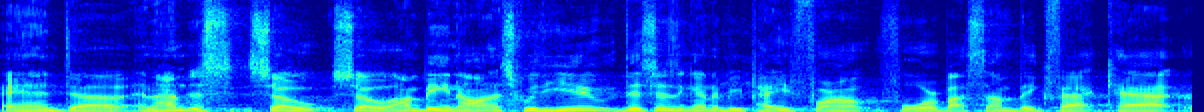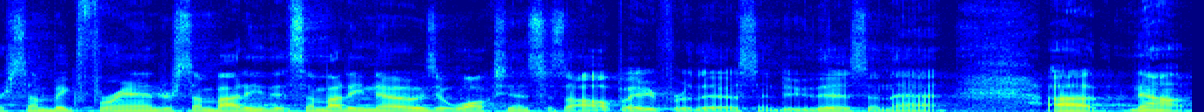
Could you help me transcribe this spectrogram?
And, uh, and I'm just, so, so I'm being honest with you. This isn't going to be paid for, for by some big fat cat or some big friend or somebody that somebody knows that walks in and says, I'll pay for this and do this and that. Uh, now,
